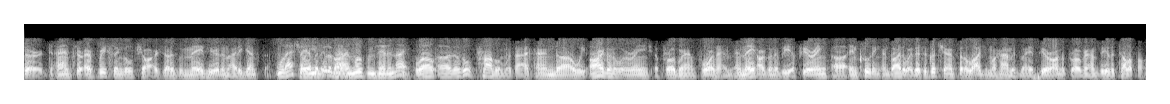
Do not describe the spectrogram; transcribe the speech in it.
3rd to answer every single charge that has been made here tonight against them. Well, actually, you should have had the Muslims here tonight. Well, uh, there's a little problem with that, and uh, we are going to arrange a program for them, and they are going to be appearing, uh, including, and by the way, there's a good chance that Elijah Muhammad may appear on the program via the telephone.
